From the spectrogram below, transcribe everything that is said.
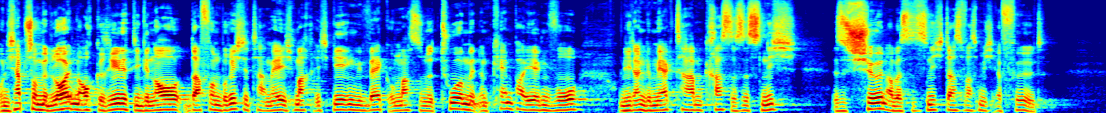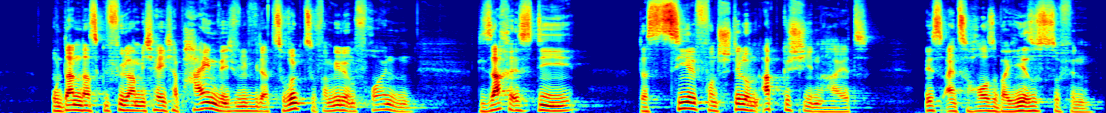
Und ich habe schon mit Leuten auch geredet, die genau davon berichtet haben, hey, ich, mach, ich gehe irgendwie weg und mache so eine Tour mit einem Camper irgendwo und die dann gemerkt haben, krass, es ist nicht, es ist schön, aber es ist nicht das, was mich erfüllt. Und dann das Gefühl haben, ich, hey, ich habe Heimweh, ich will wieder zurück zu Familie und Freunden. Die Sache ist die, das Ziel von Stille und Abgeschiedenheit ist, ein Zuhause bei Jesus zu finden,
